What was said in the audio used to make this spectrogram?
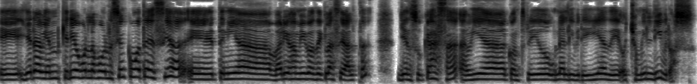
Eh, y era bien querido por la población, como te decía. eh, tenía varios amigos de clase alta y en su casa había construido una librería de 8.000 libros,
